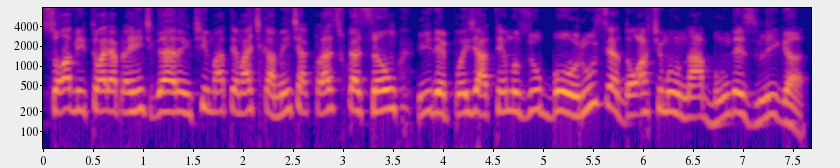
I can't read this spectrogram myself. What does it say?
só a vitória pra gente garantir matematicamente a classificação e depois já temos o Borussia Dortmund na Bundesliga.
